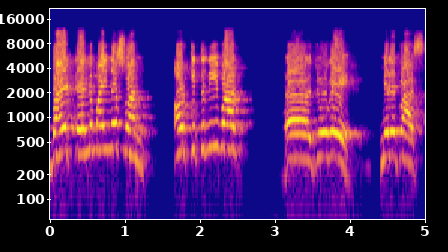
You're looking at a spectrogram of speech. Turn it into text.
by ten minus one और कितनी बार जो गए मेरे पास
